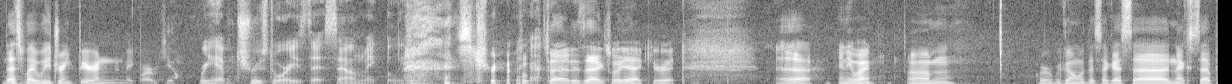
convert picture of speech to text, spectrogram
That's why we drink beer and make barbecue. We have true stories that sound make believe. That's true. that is actually accurate. Uh, anyway, um, where are we going with this? I guess uh, next up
